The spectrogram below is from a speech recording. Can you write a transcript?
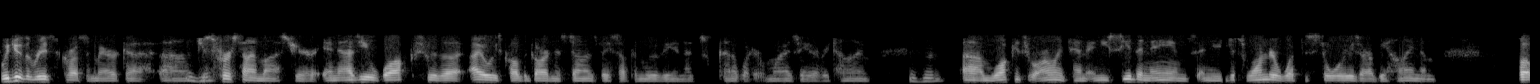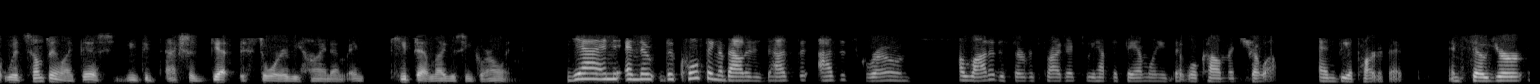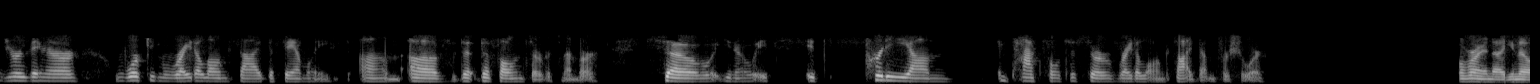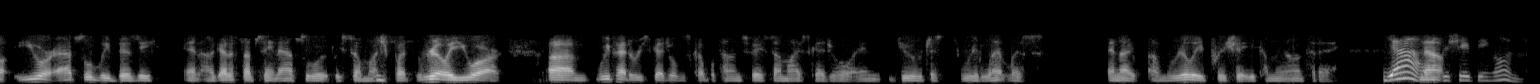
we do the Wreaths Across America um, mm-hmm. just first time last year, and as you walk through the, I always call it the Garden of Stones based off the movie, and that's kind of what it reminds me of every time. Mm-hmm. Um, walking through Arlington, and you see the names, and you just wonder what the stories are behind them. But with something like this, you could actually get the story behind them and keep that legacy growing. Yeah, and and the the cool thing about it is as the, as it's grown, a lot of the service projects we have the families that will come and show up and be a part of it and so you're you're there working right alongside the families um, of the, the fallen service member. So you know it's it's pretty um, impactful to serve right alongside them for sure. All right, now you know you are absolutely busy, and I got to stop saying absolutely so much, but really you are. Um, we've had to reschedule this a couple times based on my schedule, and you were just relentless. And I, I really appreciate you coming on today. Yeah, now, I appreciate being on.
